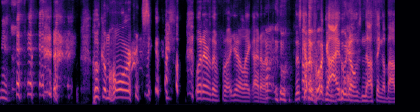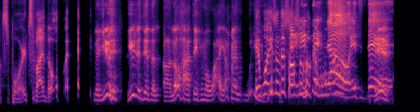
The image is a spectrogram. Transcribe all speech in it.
Hook 'em horns. Whatever the fuck, you know, like I don't. know. Oh, this coming like, from a oh. guy who knows nothing about sports, by the way. You you just did the aloha thing from Hawaii. I'm like, what are you? It, well, isn't this also He hook 'em said- horns? no, it's This,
